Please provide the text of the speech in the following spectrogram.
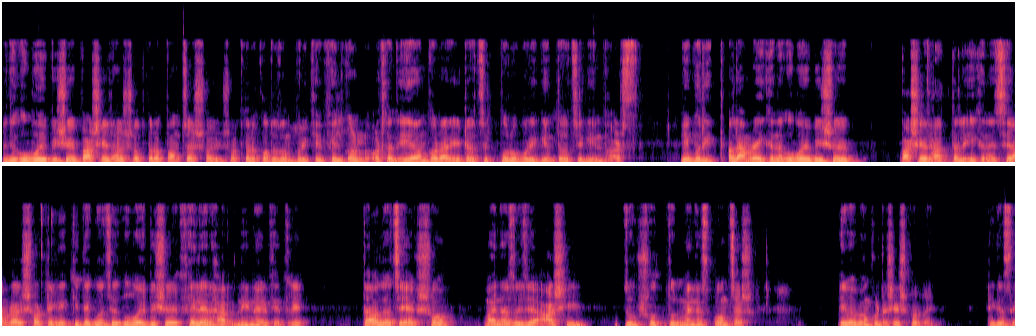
যদি উভয় বিষয়ে পাশের হার শতকরা পঞ্চাশ হয়, শতকরা কতজন পরীক্ষায় ফেল করল? অর্থাৎ এই অঙ্কটা এটা হচ্ছে পুরোপুরি কিন্তু হচ্ছে কি ইনভার্স বিপরীত। তাহলে আমরা এখানে উভয় বিষয়ে পাশের হার, তাহলে এখানে হচ্ছে আমরা শর্ট কি দেখব? যে উভয় বিষয়ে ফেলের হার নির্ণয়ের ক্ষেত্রে। তাহলে হচ্ছে একশো মাইনাস হয়ে যায় আশি যোগ সত্তর মাইনাস পঞ্চাশ। এইভাবে অঙ্কটা শেষ করবেন। ঠিক আছে?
